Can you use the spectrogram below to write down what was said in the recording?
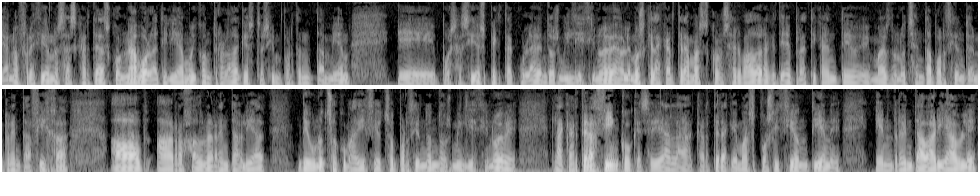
han ofrecido nuestras carteras con una volatilidad muy controlada, que esto es importante también, eh, pues ha sido espectacular en 2019. Hablemos que la cartera más conservadora, que tiene prácticamente eh, más de un 80% en renta fija, ha, arrojado una rentabilidad de un 8,18% en 2019. La cartera 5, que sería la cartera que más posición tiene en renta variable,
